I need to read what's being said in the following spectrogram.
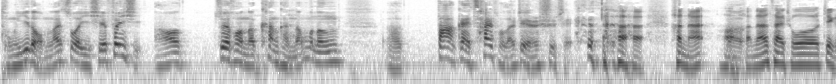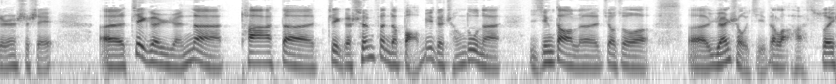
统一的我们来做一些分析，然后最后呢，看看能不能呃大概猜出来这人是谁。很难啊，很难猜出这个人是谁。呃，这个人呢，他的这个身份的保密的程度呢，已经到了叫做呃元首级的了哈。所以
